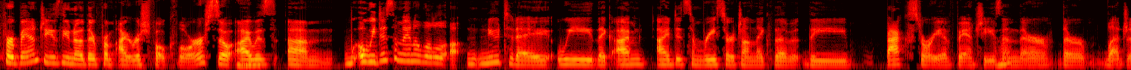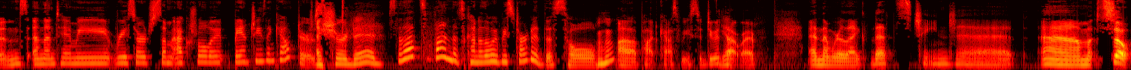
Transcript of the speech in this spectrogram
for banshees, you know, they're from Irish folklore. So I was, um, oh, we did something a little uh, new today. We like, I'm, I did some research on like the the backstory of banshees and their their legends, and then Tammy researched some actual banshees encounters. I sure did. So that's fun. That's kind of the way we started this whole uh, podcast. We used to do it Yep. that way, and then we are like, let's change it. Um, so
